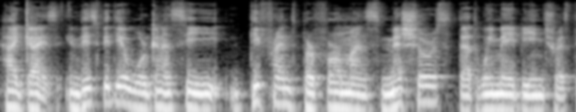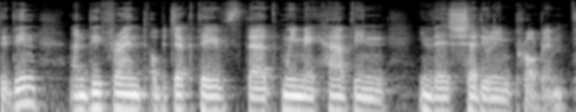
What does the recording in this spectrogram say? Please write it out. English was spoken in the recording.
Hi guys, in this video we're gonna see different performance measures that we may be interested in and different objectives that we may have in, in the scheduling problem.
